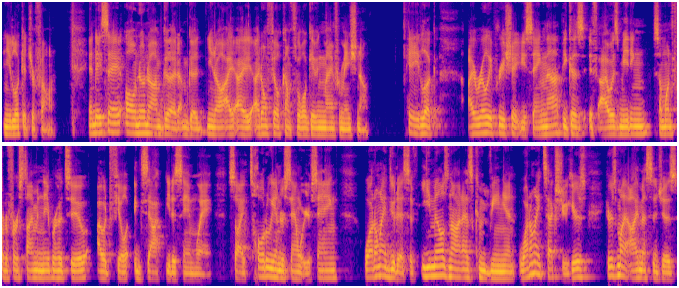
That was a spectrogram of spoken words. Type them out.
and you look at your phone. And they say, "Oh no, no, I'm good. I'm good. You know, I, I, I don't feel comfortable giving my information out." Hey, look, I really appreciate you saying that because if I was meeting someone for the first time in neighborhood two, I would feel exactly the same way. So I totally understand what you're saying. Why don't I do this? If email's not as convenient, why don't I text you? Here's here's my iMessages.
